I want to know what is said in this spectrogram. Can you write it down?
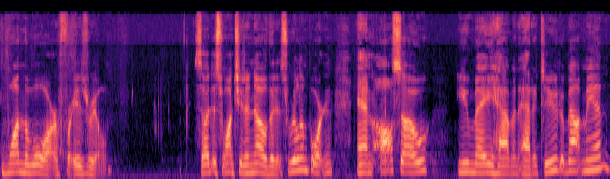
won the war for Israel. So I just want you to know that it's real important. And also, you may have an attitude about men,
